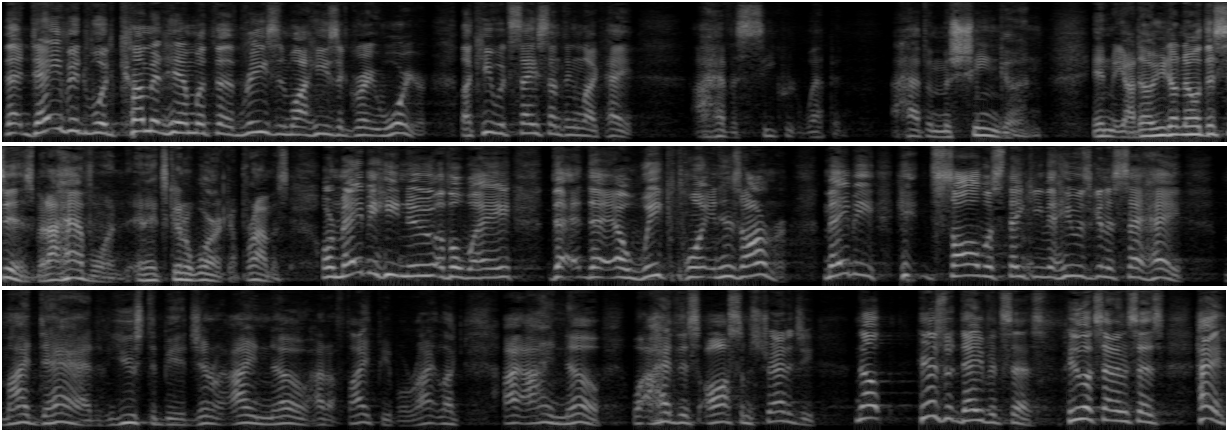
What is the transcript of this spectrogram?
that David would come at him with a reason why he's a great warrior. Like, he would say something like, Hey, I have a secret weapon. I have a machine gun in me. I know you don't know what this is, but I have one and it's gonna work, I promise. Or maybe he knew of a way that, that a weak point in his armor. Maybe he, Saul was thinking that he was gonna say, Hey, my dad used to be a general. I know how to fight people, right? Like, I, I know. Well, I have this awesome strategy. Nope. Here's what David says. He looks at him and says, Hey,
